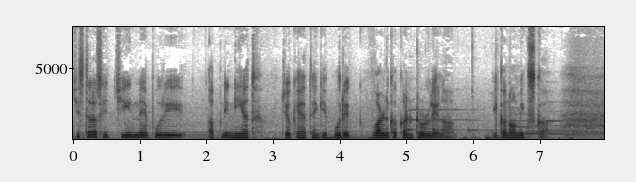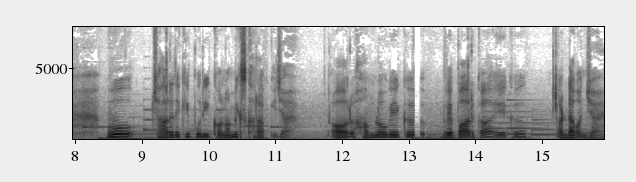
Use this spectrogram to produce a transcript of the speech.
जिस तरह से चीन ने पूरी अपनी नीयत, जो कहते हैं कि पूरे वर्ल्ड का कंट्रोल लेना इकोनॉमिक्स का, वो चाह रहे थे कि पूरी इकोनॉमिक्स ख़राब की जाए। और हम लोग एक व्यापार का एक अड्डा बन जाए,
